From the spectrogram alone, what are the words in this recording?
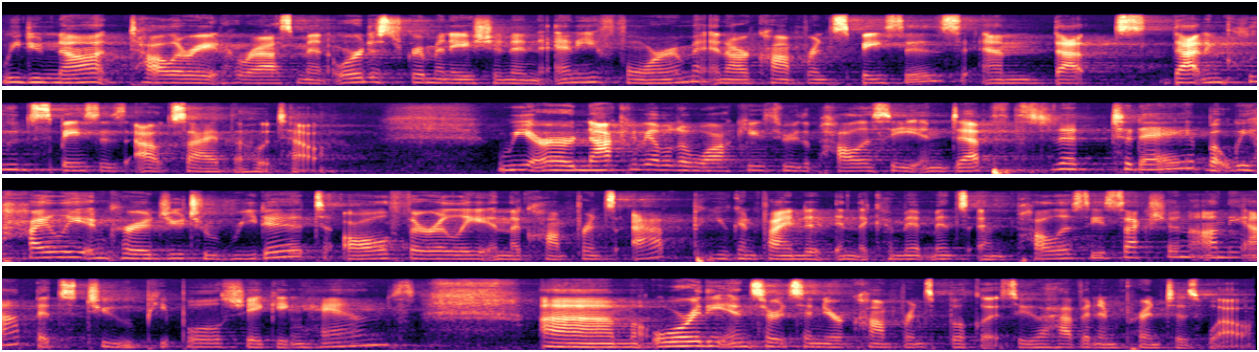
we do not tolerate harassment or discrimination in any form in our conference spaces, and that includes spaces outside the hotel. We are not going to be able to walk you through the policy in depth today, but we highly encourage you to read it all thoroughly in the conference app. You can find it in the commitments and policy section on the app. It's two people shaking hands, um, or the inserts in your conference booklet, so you'll have it in print as well.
